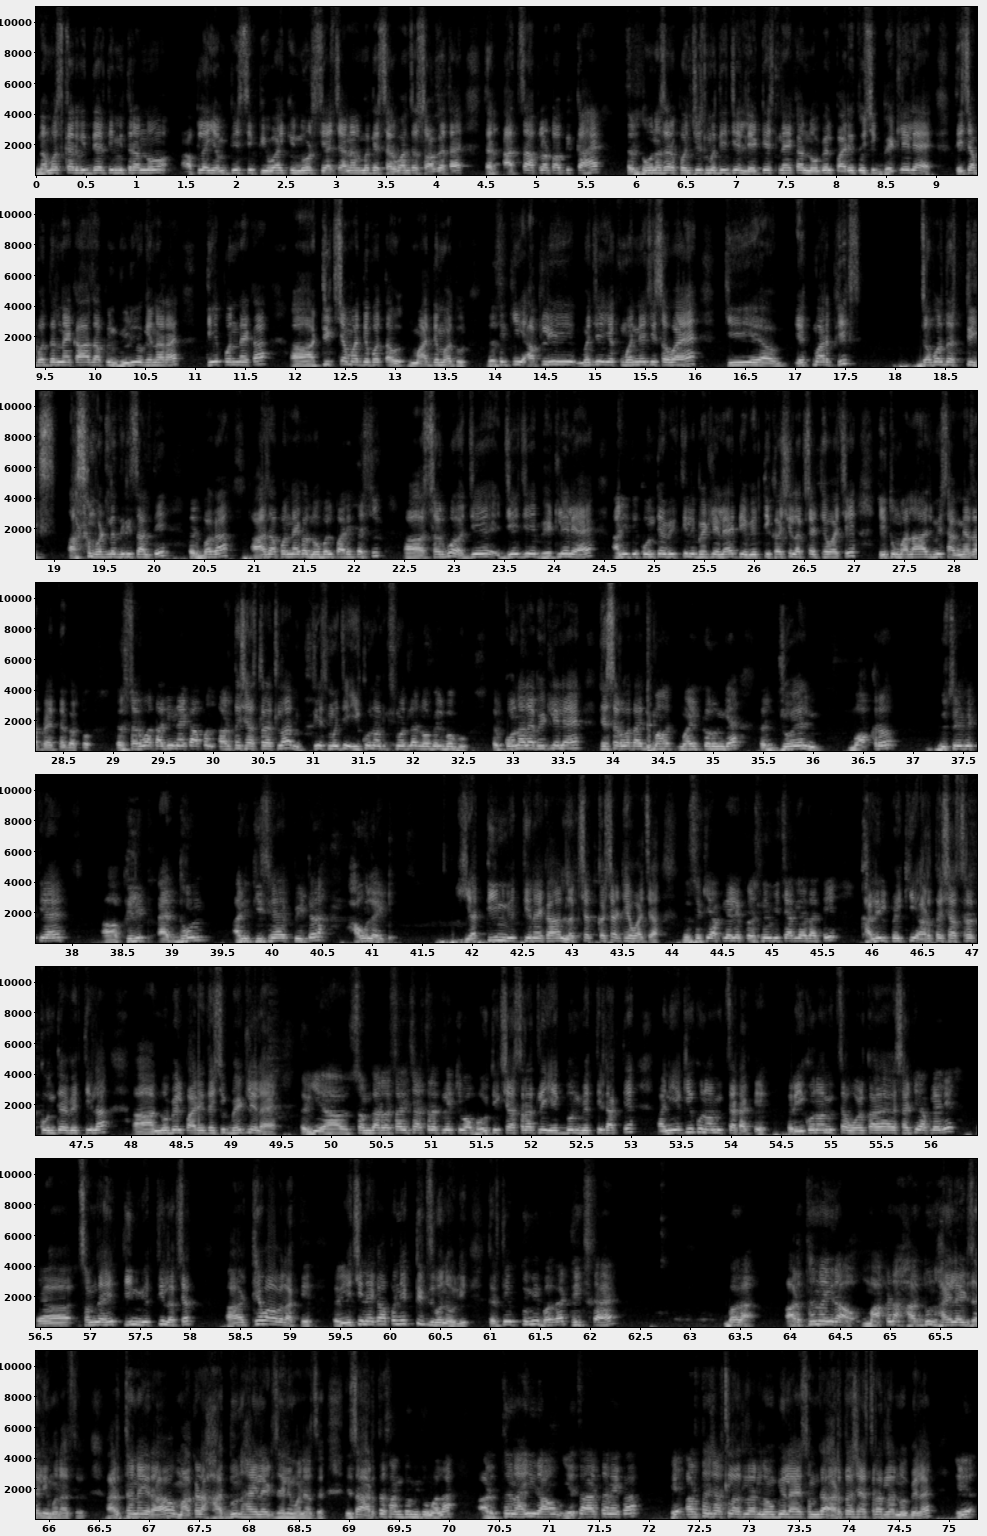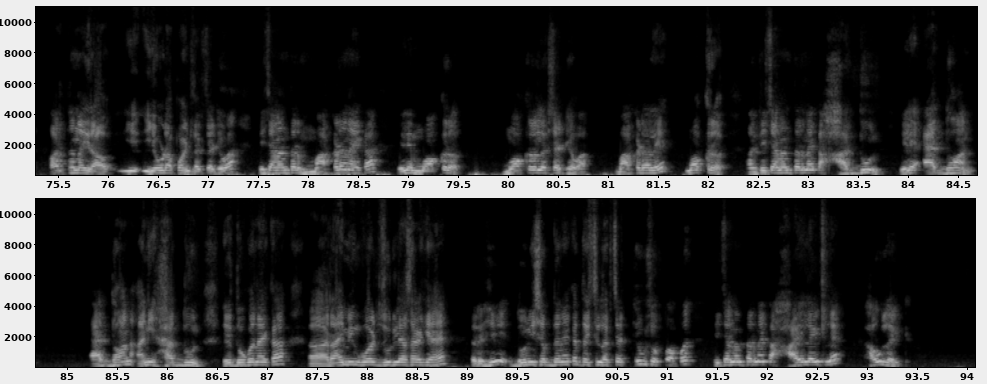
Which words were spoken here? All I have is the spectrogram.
नमस्कार विद्यार्थी मित्रांनो आपलं M P S C P Y Q notes या चॅनलमध्ये सर्वांचं स्वागत आहे. तर आजचा आपला टॉपिक काय तर दोन हजार पंचवीसमध्ये जे लेटेस्ट नाही का नोबेल पारितोषिक भेटलेले आहे त्याच्याबद्दल नाही का आज आपण व्हिडिओ घेणार आहे. ते पण नाही का ट्रिकच्या माध्यमात माध्यमातून. जसं की आपली म्हणजे एक म्हणण्याची सवय आहे की एक मार्क फिक्स जबरदस्त ट्रिक्स असं म्हटलं तरी चालते. तर बघा आज आपण नाही का नोबेल पारितोषिक सर्व जे जे जे भेटलेले आहे आणि ते कोणत्या व्यक्तीला भेटलेले आहे ते व्यक्ती कशी लक्षात ठेवायचे हे तुम्हाला आज मी सांगण्याचा प्रयत्न करतो. तर सर्वात आधी नाही का आपण अर्थशास्त्रातला तेच म्हणजे इकॉनॉमिक्स मधला नोबेल बघू. तर कोणाला भेटलेले आहे हे सर्वात आधी माहीत करून घ्या. तर जोएल मॉक्र दुसरे व्यक्ती आहे फिलिप ॲथोन आणि तिसरे आहे पीटर हाऊलाईट या तीन व्यक्ती नाही का लक्षात कशा ठेवायच्या? जसं की आपल्याला प्रश्न विचारला जाते खालीलपैकी अर्थशास्त्रात कोणत्या व्यक्तीला नोबेल पारितोषिक भेटलेला आहे? तर या- समजा रसायनशास्त्रातले किंवा भौतिकशास्त्रातले एक दोन व्यक्ती टाकते आणि एक इकॉनॉमिकचा टाकते. तर इकॉनॉमिकचा ओळखासाठी आपल्याला समजा हे तीन व्यक्ती लक्षात ठेवावं लागते. तर याची नाही का आपण एक ट्रिक्स बनवली. तर ते तुम्ही बघा ट्रिक्स काय बघा अर्थ नाही राव माकडं हात हायलाईट झाली म्हणाचं अर्थ नाही राव माकडं हात हायलाईट झाली म्हणाचं याचा अर्थ सांगतो मी तुम्हाला. अर्थ नाही राव याचा अर्थ नाही का? हे अर्थशास्त्रातला नोबेल आहे समजा अर्थशास्त्रातला नोबेल आहे हे अर्थ नाही राव एवढा पॉईंट लक्षात ठेवा. त्याच्यानंतर माकडं नाही का? याने मॉकर मॉकर लक्षात ठेवा. माकडाले मॉकर. आणि त्याच्यानंतर नाही का हात धुवून याले ॲध्वान ॲध्वान आणि हात धुवून हे दोघं नाही का रायमिंग वर्ड जुडल्यासारखे आहे. तर हे दोन्ही शब्द नाही का तसे लक्षात ठेवू शकतो आपण. त्याच्यानंतर नाही का हायलाईटला हाऊलाईट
